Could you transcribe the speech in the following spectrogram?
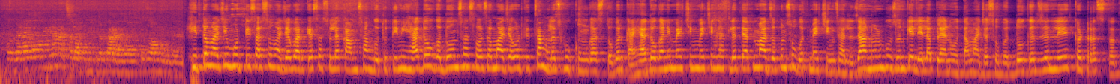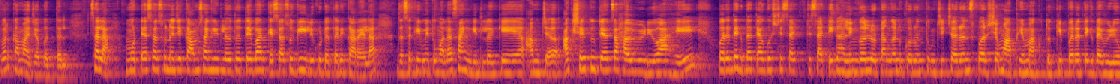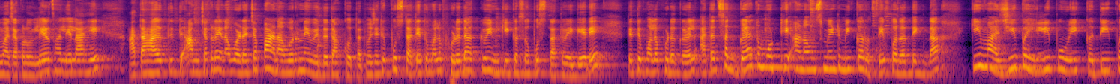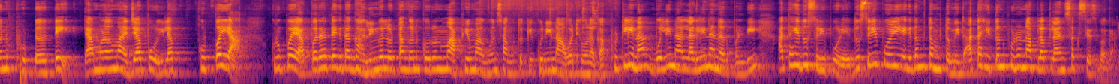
पण घराला म्हणलं ना चला आपण इकडे काढायला जाऊ, जाऊन उद्या. ही तर माझी मोठी सासू माझ्या बारक्या सासूला काम सांगत होती. आणि ह्या दोघं दोन सासूचा माझ्यावरती चांगलाच हुकूम असतो बरं का. ह्या दोघांनी मॅचिंग मॅचिंग घातलं त्यात माझं पण सोबत मॅचिंग झालं. जाणून बुजून केलेला प्लॅन होता माझ्यासोबत. दोघं जण लय कटर असतात बरं का माझ्याबद्दल. चला मोठ्या सासूनं जे काम सांगितलं होतं ते बारके सासू गेली कुठंतरी करायला. जसं की मी तुम्हाला सांगितलं की आमच्या अक्षय तृतीयाचा हा व्हिडिओ आहे. परत एकदा त्या गोष्टीसाठीसाठी घालिंग लोटांगण करून तुमची चरण स्पर्श माफी मागतो की परत एकदा व्हिडिओ माझ्याकडून लेअर झालेला आहे. आता हा आमच्याकडे ना वडाच्या पानावर नैवेद्य दाखवतात. म्हणजे ते पुसतात. ते तुम्हाला पुढं दाखवेन की कसं पुसतात वगैरे. ते ते मला पुढं कळेल. आता सगळ्यात मोठी अनाऊन्समेंट मी करते परत एकदा की माझी पहिली पोळी कधी पण फुटते. त्यामुळं माझ्या पोळीला कृपया कृपया परत एकदा घालिंग लोटांगण करून माफी मागून सांगतो की कुणी नावं ठेवू नका. फुटली ना बोली ना लागली ना नरपंडी आता ही दुसरी पोळी आहे. दुसरी पोळी एकदम टमटमीत. आता इथून पुढून आपला प्लॅन सक्सेस बघा.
